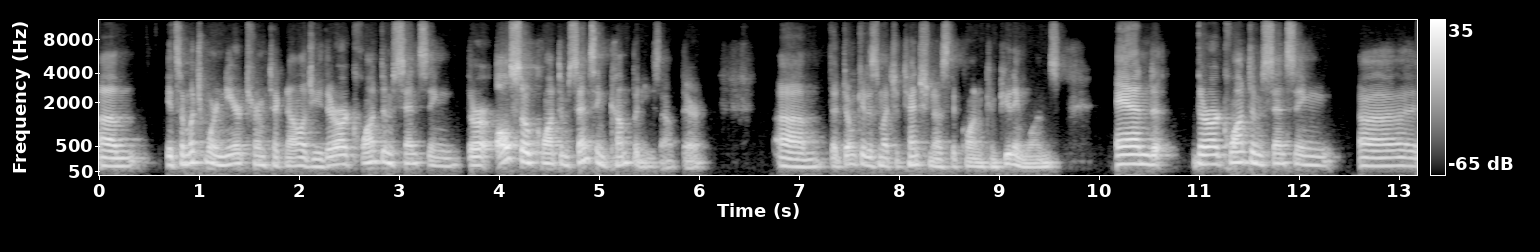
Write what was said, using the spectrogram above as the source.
Um, it's a much more near-term technology. There are quantum sensing, there are also quantum sensing companies out there um, that don't get as much attention as the quantum computing ones. And there are quantum sensing uh,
